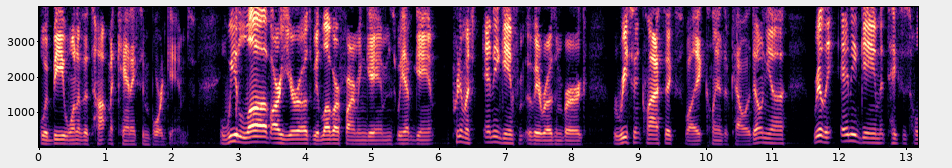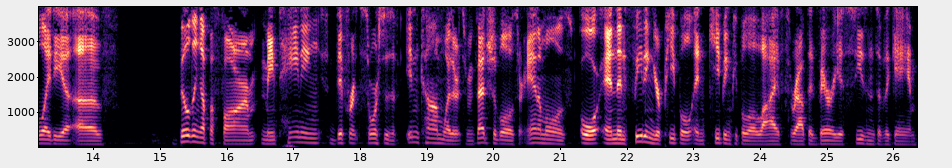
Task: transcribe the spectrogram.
would be one of the top mechanics in board games? We love our Euros, we love our farming games. We have game pretty much any game from Uwe Rosenberg, recent classics like Clans of Caledonia. really any game that takes this whole idea of building up a farm, maintaining different sources of income, whether it's from vegetables or animals, or and then feeding your people and keeping people alive throughout the various seasons of the game.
